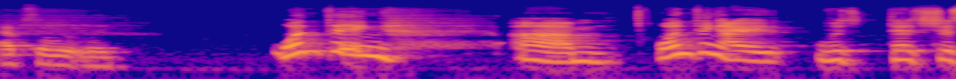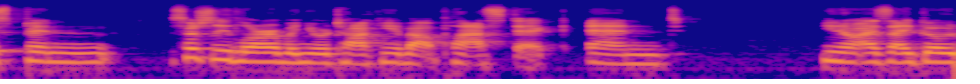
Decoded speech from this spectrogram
Absolutely. One thing, um, one thing I was that's just been, especially Laura, when you were talking about plastic, and you know, as I go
